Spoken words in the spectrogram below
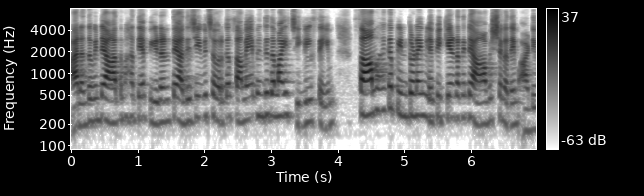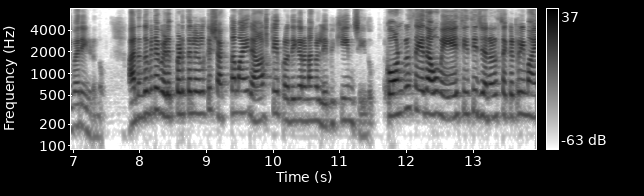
അനന്തുവിന്റെ ആത്മഹത്യ പീഡനത്തെ അതിജീവിച്ചവർക്ക് സമയബന്ധിതമായി ചികിത്സയും സാമൂഹിക പിന്തുണയും ലഭിക്കേണ്ടതിന്റെ ആവശ്യകതയും അടിവരയിടുന്നു. അനന്തുവിന്റെ വെളിപ്പെടുത്തലുകൾക്ക് ശക്തമായ രാഷ്ട്രീയ പ്രതികരണങ്ങൾ ലഭിക്കുകയും ചെയ്തു. കോൺഗ്രസ് നേതാവും എ ജനറൽ സെക്രട്ടറിയുമായ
